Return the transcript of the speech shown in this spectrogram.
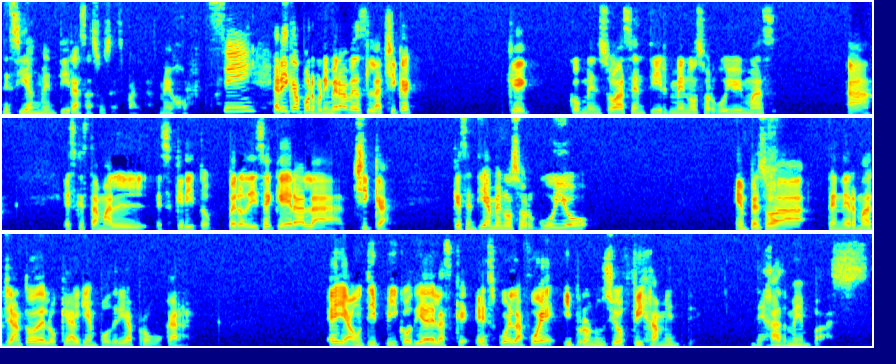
decían mentiras a sus espaldas. Mejor. Sí. Erika, por primera vez, la chica que comenzó a sentir menos orgullo y más. Ah, es que está mal escrito, pero dice que era la chica que sentía menos orgullo, empezó a tener más llanto de lo que alguien podría provocar. Ella, un típico día de la escuela, fue y pronunció fijamente: Dejadme en paz.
